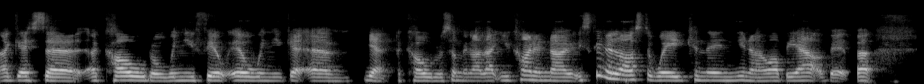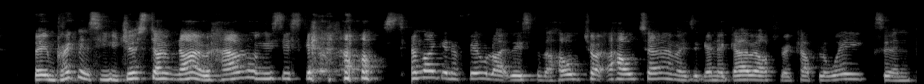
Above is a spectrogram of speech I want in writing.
I guess a, a cold or when you feel ill when you get um yeah a cold or something like that, you kind of know it's going to last a week and then you know I'll be out of it. But but in pregnancy, you just don't know how long is this going to last. Am I going to feel like this for the whole whole term? Is it going to go after a couple of weeks? And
